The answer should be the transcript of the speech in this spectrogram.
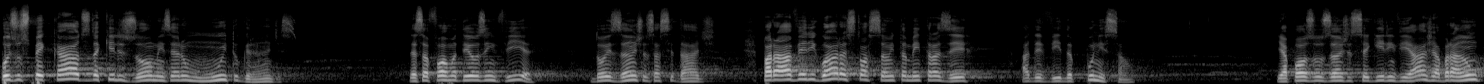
pois os pecados daqueles homens eram muito grandes. Dessa forma, Deus envia dois anjos à cidade para averiguar a situação e também trazer a devida punição. E após os anjos seguirem viagem, Abraão,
